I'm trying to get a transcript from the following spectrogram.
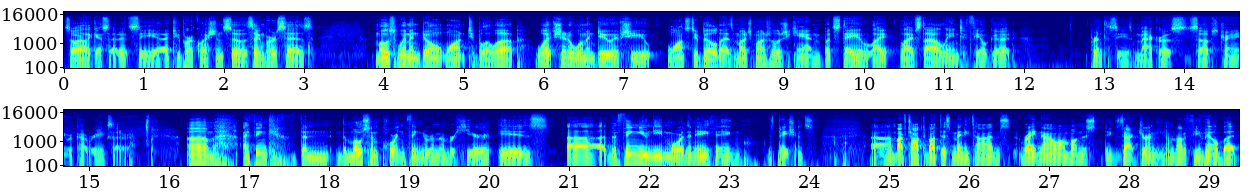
So, like I said, it's the uh, two part question. So, the second part says Most women don't want to blow up. What should a woman do if she wants to build as much muscle as she can, but stay li- lifestyle lean to feel good? Parentheses, macros, subs, training, recovery, etc. Um, I think the the most important thing to remember here is uh, the thing you need more than anything is patience. Um, I've talked about this many times. Right now, I'm on this exact journey. I'm not a female, but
